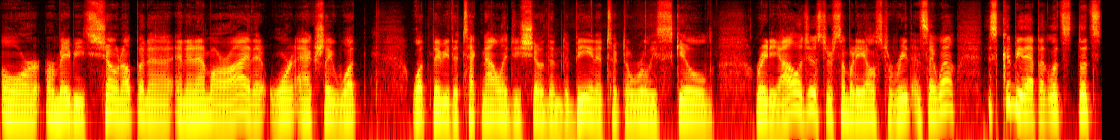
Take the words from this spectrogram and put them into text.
or or maybe shown up in a in an MRI that weren't actually what what maybe the technology showed them to be, and it took a really skilled radiologist or somebody else to read and say, well, this could be that, but let's let's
